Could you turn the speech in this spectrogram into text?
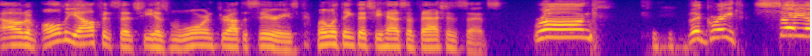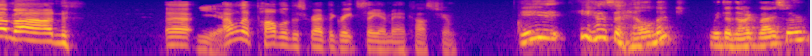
out of all the outfits that she has worn throughout the series, one would think that she has some fashion sense. Wrong. the Great Saiyaman. Uh, yeah. I will let Pablo describe the Great Saiyaman costume. He he has a helmet with a dark visor.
